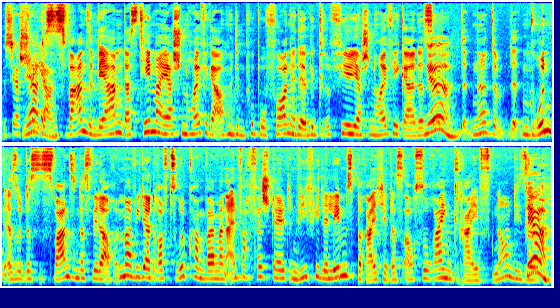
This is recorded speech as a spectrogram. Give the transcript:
ist ja schwer. Ja, das ist Wahnsinn. Wir haben das Thema ja schon häufiger, auch mit dem Popo vorne, der Begriff fiel ja schon häufiger. Das, Ja. äh, ne, ein Grund, also das ist Wahnsinn, dass wir da auch immer wieder drauf zurückkommen, weil man einfach feststellt, in wie viele Lebensbereiche das auch so reingreift. Ne? Diese, Ja.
